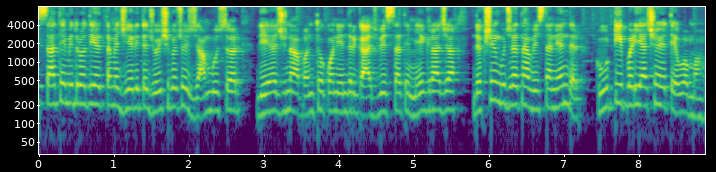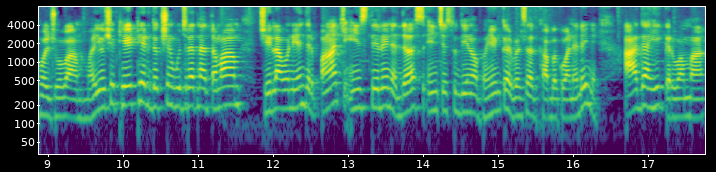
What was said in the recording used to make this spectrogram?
સાથે મિત્રો અત્યારે તમે જે રીતે જોઈ શકો છો, જાંબુસર, દેહજના પંથકોની અંદર, ગાજવીજ સાથે મેઘરાજા, દક્ષિણ ગુજરાતના વિસ્તારની અંદર તૂટી પડ્યા છે તેવો માહોલ જોવા મળ્યો છે. ઠેર ઠેર દક્ષિણ ગુજરાતના તમામ જિલ્લાઓની અંદર પાંચ ઇંચથી લઈને દસ ઇંચ સુધીનો ભયંકર વરસાદ ખાબકવાને લઈને આગાહી કરવામાં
